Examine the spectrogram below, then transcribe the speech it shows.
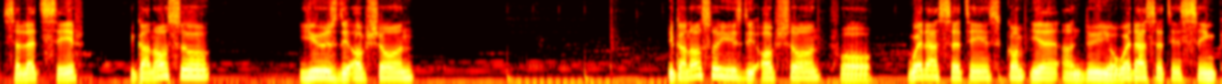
select save. You can also use the option you can also use the option for weather settings. Come here and do your weather settings sync.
